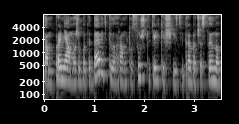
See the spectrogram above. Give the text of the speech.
там прання може бути 9 кг, то сушки тільки 6, і треба частину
